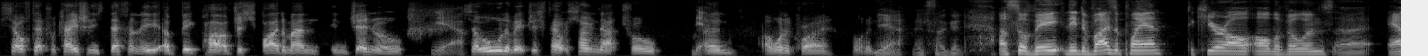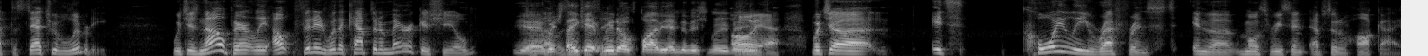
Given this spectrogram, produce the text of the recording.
self-deprecation is definitely a big part of just Spider-Man in general. yeah. So all of it just felt so natural Yeah. and I want to cry. I want to cry. Yeah, it's so good. Uh, so they they devise a plan to cure all all the villains uh, at the Statue of Liberty, which is now apparently outfitted with a Captain America shield. Yeah, thought which they get rid of by the end of this movie. Oh yeah, which uh, it's coyly referenced in the most recent episode of Hawkeye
